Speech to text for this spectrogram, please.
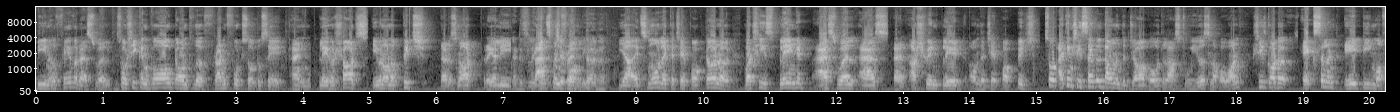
be in her favor as well. So she can go out onto the front foot, so to say, and play her shots even on a pitch that is not really That is like batsman friendly. Turner. Yeah, it's more like a Chepauk Turner, but she's playing it as well as an Ashwin played on the Chepauk pitch. So I think she's settled down in the job over the last two years. Number one, she's got an excellent A team of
